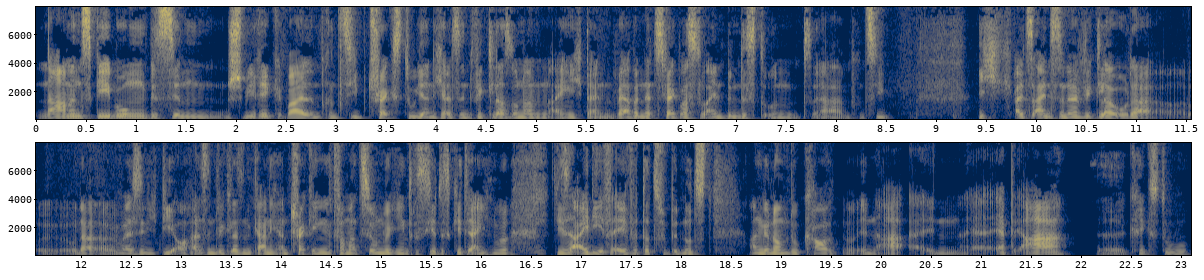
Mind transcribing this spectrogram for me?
Namensgebung ein bisschen schwierig, weil im Prinzip trackst du ja nicht als Entwickler, sondern eigentlich dein Werbenetzwerk, was du einbindest und ja, im Prinzip ich als einzelner Entwickler oder oder weiß ich nicht, die auch als Entwickler sind gar nicht an Tracking-Informationen wirklich interessiert. Es geht ja eigentlich nur, diese IDFA wird dazu benutzt. Angenommen, du in, A, in App A äh, kriegst du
